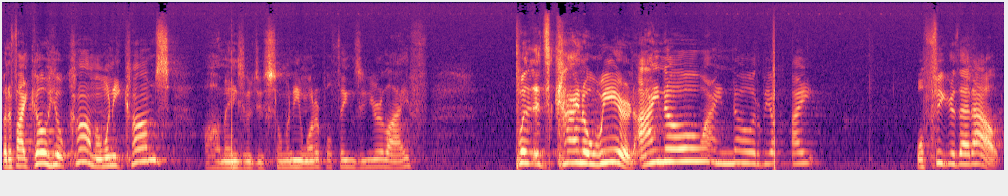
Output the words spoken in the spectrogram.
But if I go, he'll come. And when he comes, oh man, he's going to do so many wonderful things in your life. But it's kind of weird. I know, I know, it'll be all right. We'll figure that out.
